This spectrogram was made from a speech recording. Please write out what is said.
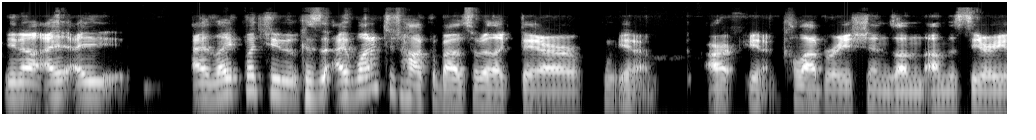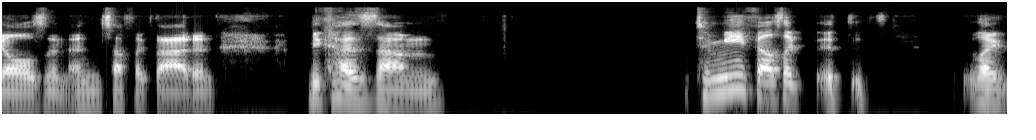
you know, I I, I like what you because I wanted to talk about sort of like their you know art you know collaborations on on the serials and and stuff like that, and because um to me it feels like it, it's like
